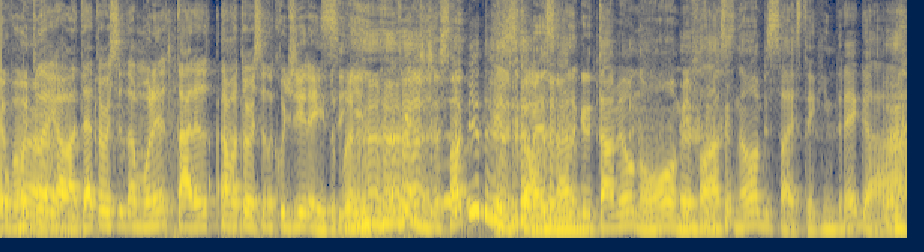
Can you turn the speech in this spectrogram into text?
Não, foi muito legal. Até a torcida monetária tava torcendo com o direito. Sim. gente já sabia do Eles começaram a né? gritar meu nome e falar assim, não, Absai, você tem que entregar.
